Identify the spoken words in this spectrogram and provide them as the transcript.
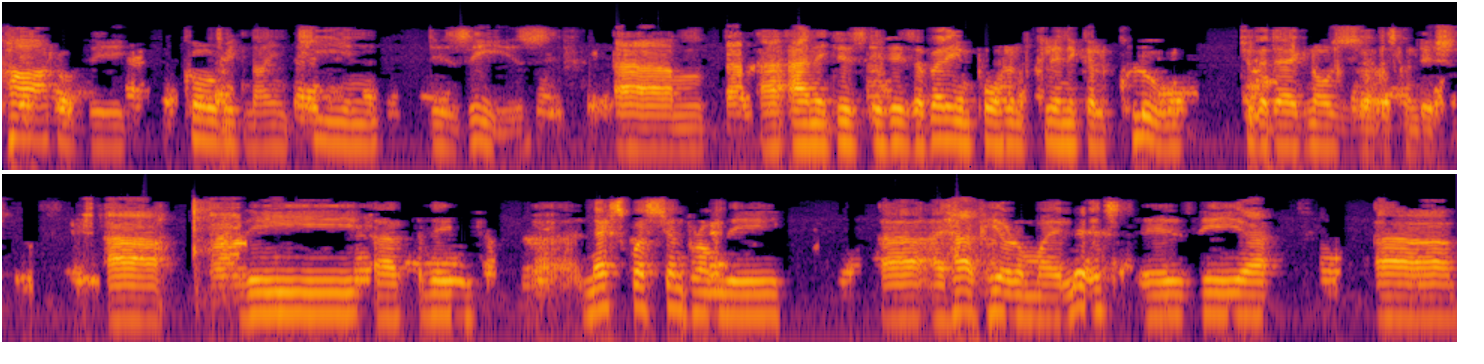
part of the COVID-19 disease, um, and it is it is a very important clinical clue to the diagnosis of this condition. Uh, the uh, the uh, next question from the uh, I have here on my list is the uh, uh,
